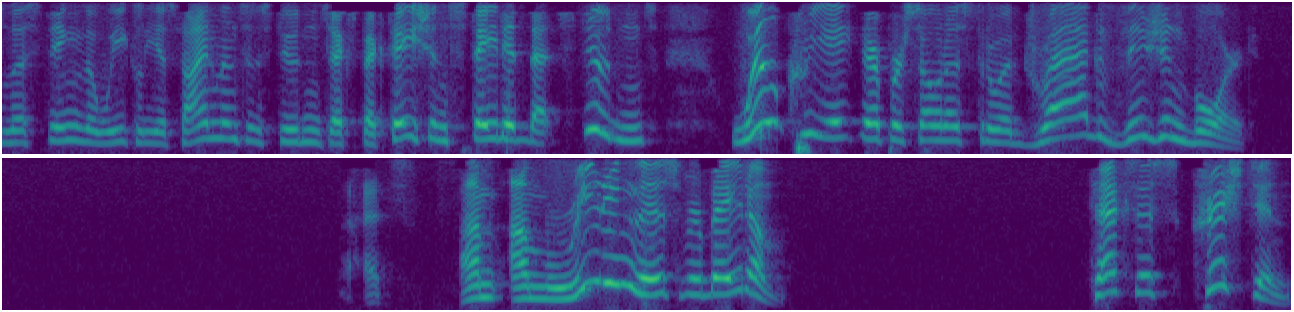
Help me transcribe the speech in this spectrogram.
listing the weekly assignments and students' expectations stated that students will create their personas through a drag vision board. That's, I'm, I'm reading this verbatim. Texas Christian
